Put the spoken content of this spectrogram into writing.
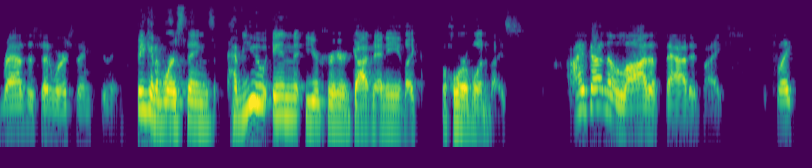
Raz has said worse things to me. Speaking of worse things, have you in your career gotten any like horrible advice? I've gotten a lot of bad advice. It's like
